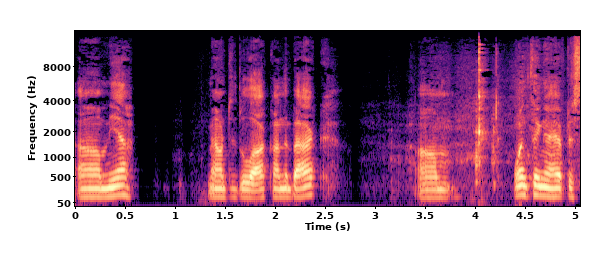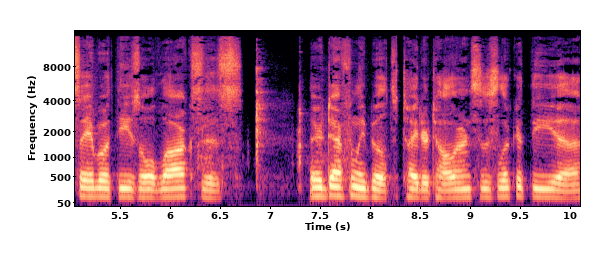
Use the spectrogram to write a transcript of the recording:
Um, yeah, mounted the lock on the back. Um, one thing I have to say about these old locks is they're definitely built to tighter tolerances. Look at the uh,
